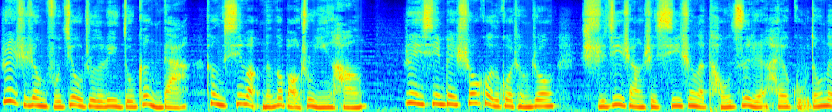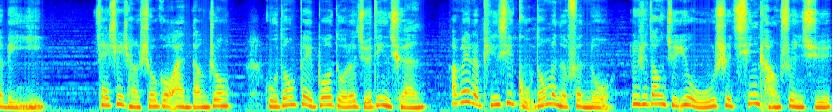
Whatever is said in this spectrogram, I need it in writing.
瑞士政府救助的力度更大，更希望能够保住银行。瑞信被收购的过程中，实际上是牺牲了投资人还有股东的利益。在这场收购案当中，股东被剥夺了决定权。而为了平息股东们的愤怒，瑞士当局又无视清偿顺序，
